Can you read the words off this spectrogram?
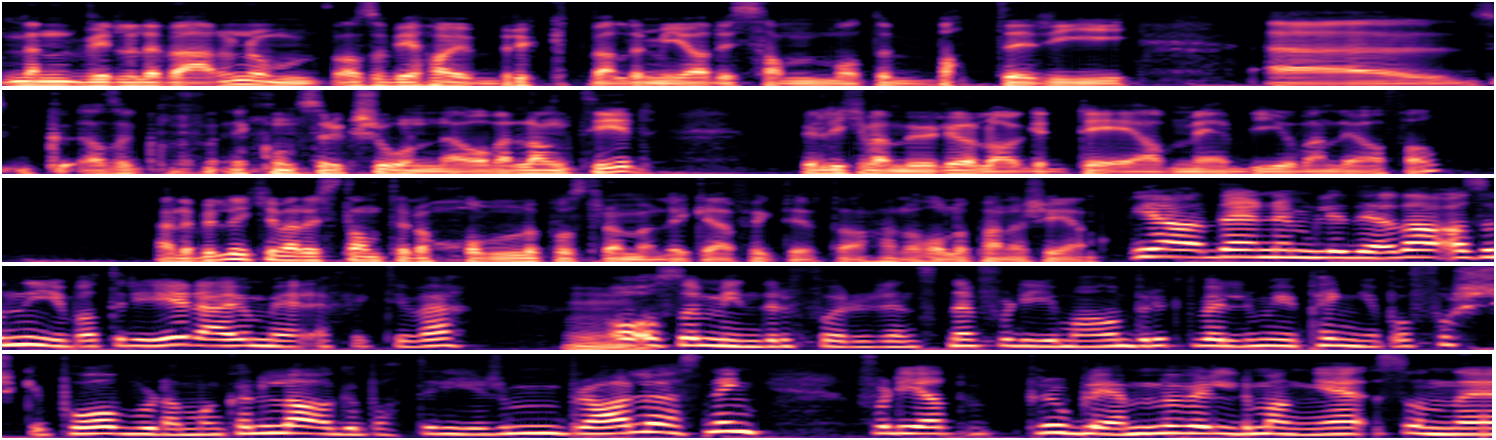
Men ville det være noe Altså, vi har jo brukt veldig mye av de samme måte batteri... Eh, altså konstruksjonene over lang tid. Vil det ikke være mulig å lage det av mer biovennlig avfall? Eller vil det ikke være i stand til å holde på strømmen like effektivt, da? Eller holde på energien? Ja, det er nemlig det, da. Altså, nye batterier er jo mer effektive. Mm. Og også mindre forurensende, fordi man har brukt veldig mye penger på å forske på hvordan man kan lage batterier som en bra løsning. Fordi at Problemet med veldig mange sånne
